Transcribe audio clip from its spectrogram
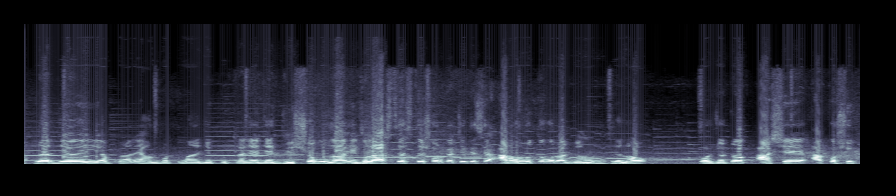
আপনার যে আপনার এখন বর্তমানে যে পুত্রাজের যে দৃশ্যগুলা এগুলো আস্তে আস্তে সরকার চাইতেছে আরও উন্নত করার জন্য যেন পর্যটক আসে আকর্ষিত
